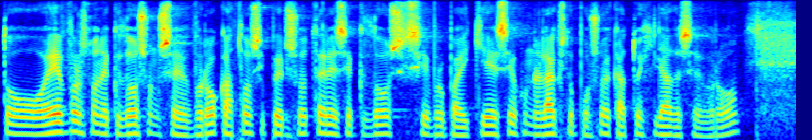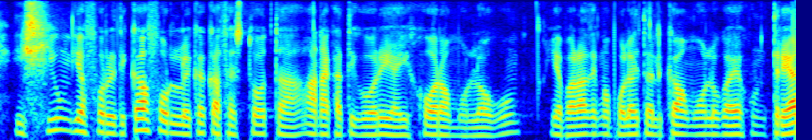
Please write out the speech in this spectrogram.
το εύρος των εκδόσεων σε ευρώ, καθώς οι περισσότερες εκδόσεις ευρωπαϊκές έχουν ελάχιστο ποσό 100.000 ευρώ. Ισχύουν διαφορετικά φορολογικά καθεστώτα ανακατηγορία ή χώρα ομολόγου. Για παράδειγμα, πολλά Ιταλικά ομόλογα έχουν 30%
